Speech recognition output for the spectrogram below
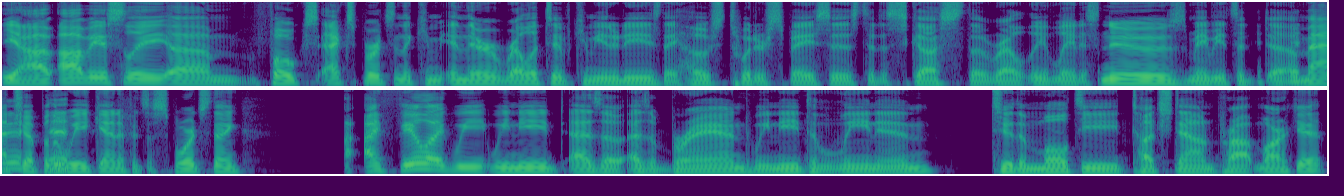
yeah, obviously, um, folks, experts in the com- in their relative communities, they host Twitter Spaces to discuss the rel- latest news. Maybe it's a, a matchup of the weekend if it's a sports thing. I- I feel like we we need as a as a brand we need to lean in to the multi touchdown prop market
